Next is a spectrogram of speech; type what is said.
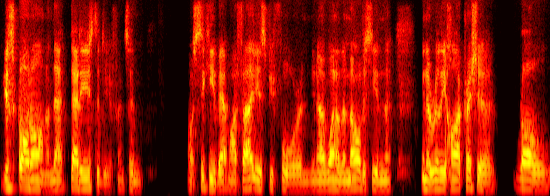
You're spot on, and that that is the difference. And I was thinking about my failures before, and you know, one of them obviously in the in a really high pressure role,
